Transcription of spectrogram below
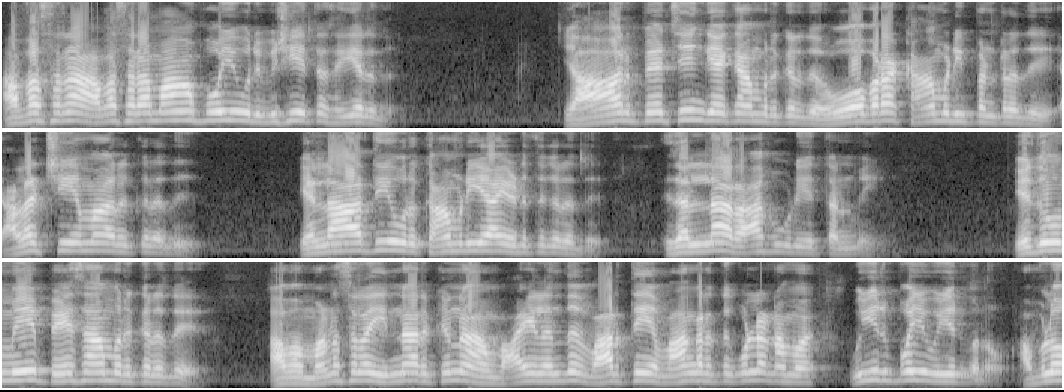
அவசரம் அவசரமாக போய் ஒரு விஷயத்தை செய்யறது. யார் பேச்சையும் கேட்காம இருக்கிறது ஓவராக காமெடி பண்ணுறது அலட்சியமாக இருக்கிறது எல்லாத்தையும் ஒரு காமெடியாக எடுத்துக்கிறது. இதெல்லாம் ராகுவுடைய தன்மை. எதுவுமே பேசாமல் இருக்கிறது. அவன் மனசில் என்ன இருக்குன்னு அவன் வாயிலேருந்து வார்த்தையை வாங்குறதுக்குள்ளே நம்ம உயிர் போய் உயிர் வரும். அவ்வளோ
